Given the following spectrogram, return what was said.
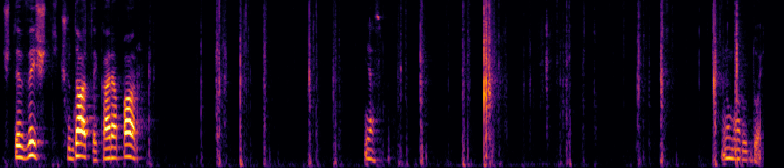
Niște vești ciudate care apar. Ia să vedem. Numărul 2.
